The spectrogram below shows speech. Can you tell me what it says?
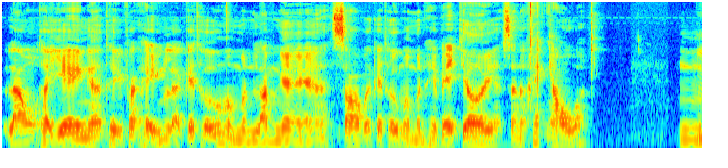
làm một thời gian á, thì phát hiện là cái thứ mà mình làm nghề á, so với cái thứ mà mình hay vẽ chơi á, sao nó khác nhau quá ừ. Ừ.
